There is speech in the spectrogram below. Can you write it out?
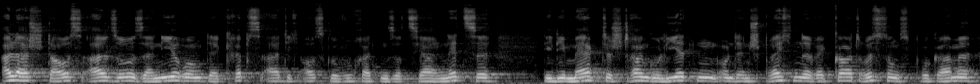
aller Staus, also Sanierung der krebsartig ausgewucherten sozialen Netze, die die Märkte strangulierten und entsprechende Rekordrüstungsprogramme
